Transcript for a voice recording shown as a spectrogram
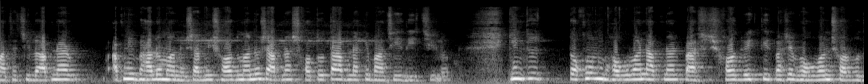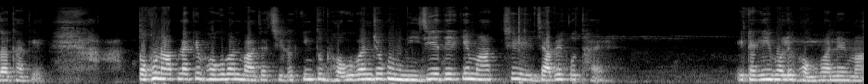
মাথা ছিল আপনার, আপনি ভালো মানুষ, আপনি সৎ মানুষ, আপনার সততা আপনাকে বাঁচিয়ে দিচ্ছিল। কিন্তু তখন ভগবান আপনার পাশে, সৎ ব্যক্তির পাশে ভগবান সর্বদা থাকে। তখন আপনাকে ভগবান বাঁচাচ্ছিল, কিন্তু ভগবান যখন নিজেদেরকে মারছে, যাবে কোথায়? এটাকেই বলে ভগবানের মা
